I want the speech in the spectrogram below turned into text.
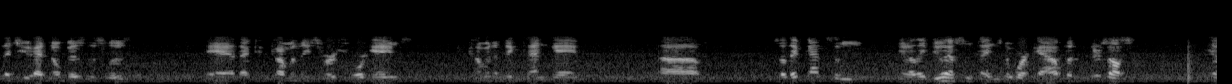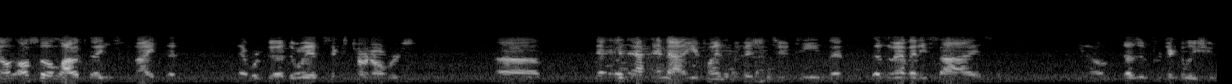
that you had no business losing. And that could come in these first four games, could come in a Big Ten game. Um, so they've got some, you know, they do have some things to work out, but there's also, you know, also a lot of things tonight that that were good. They only had six turnovers. Uh, and, and now you're playing a Division two team that doesn't have any size, you know, doesn't particularly shoot,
